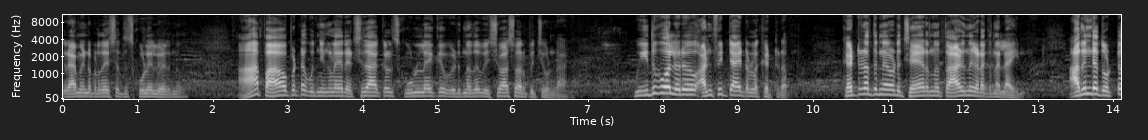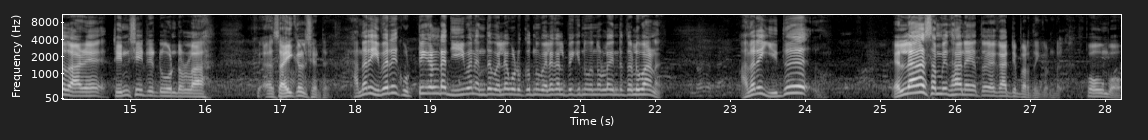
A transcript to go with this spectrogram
ഗ്രാമീണ പ്രദേശത്ത് സ്കൂളിൽ വരുന്നത്. ആ പാവപ്പെട്ട കുഞ്ഞുങ്ങളെ രക്ഷിതാക്കൾ സ്കൂളിലേക്ക് വിടുന്നത് വിശ്വാസം അർപ്പിച്ചുകൊണ്ടാണ്. ഇതുപോലൊരു അൺഫിറ്റായിട്ടുള്ള കെട്ടിടം കെട്ടിടത്തിനോട് ചേർന്ന് താഴ്ന്നു കിടക്കുന്ന ലൈൻ. അതിന്റെ തൊട്ട് താഴെ ടിൻ ഷീറ്റ് ഇട്ടുകൊണ്ടുള്ള സൈക്കിൾ ഷെഡ്. അന്നേരം ഇവർ കുട്ടികളുടെ ജീവൻ എന്ത് വില കൊടുക്കുന്നു വില കൽപ്പിക്കുന്നു എന്നുള്ളതിന്റെ തെളിവാണ്. അന്നേരം ഇത് എല്ലാ സംവിധാനത്തെ കാറ്റിപ്പറത്തിക്കൊണ്ട്. പോകുമ്പോൾ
